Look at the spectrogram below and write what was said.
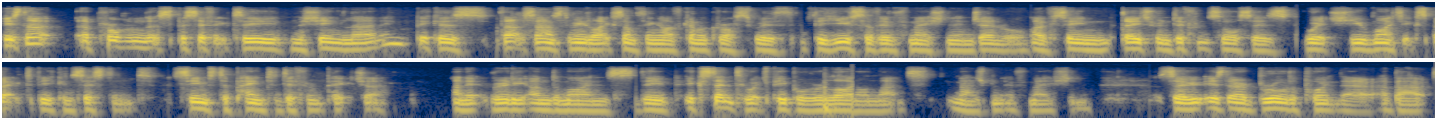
Is that a problem that's specific to machine learning? Because that sounds to me like something I've come across with the use of information in general. I've seen data in different sources, which you might expect to be consistent, seems to paint a different picture. And it really undermines the extent to which people rely on that management information. So, is there a broader point there about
